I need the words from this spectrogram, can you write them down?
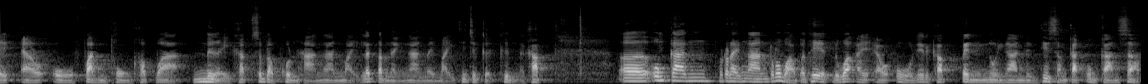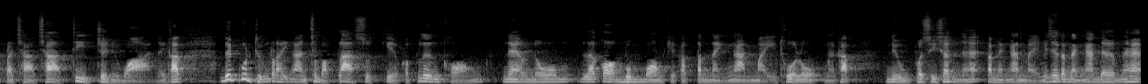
ILO ฟันธงครับว่าเหนื่อยครับสำหรับคนหางานใหม่ และตำแหน่งงานใหม่ ๆ ที่จะเกิดขึ้นนะครับ องค์การแรายงานระหว่างประเทศหรือว่า ILO เนี่ยนะครับเป็นหน่วยงานหนึ่งที่สังกัดองค์การสหประชาชาติที่เจนีวานะครับได้พูดถึงรายงานฉบับล่าสุดเกี่ยวกับเรื่องของแนวโน้ม แล้วก็มุมมองเกี่ยวกับตำแหน่งงานใหม่ทั่วโลกนะครับ new position นะฮะตำแหน่งงานใหม่ไม่ใช่ตำแหน่งงานเดิมนะฮะ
